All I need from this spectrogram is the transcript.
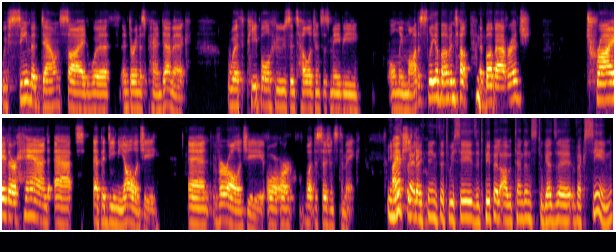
we've seen the downside with and during this pandemic with people whose intelligence is maybe only modestly above intel above average try their hand at epidemiology and virology or, or what decisions to make. In I Israel, think... I think that we see that people, our tendency to get the vaccine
